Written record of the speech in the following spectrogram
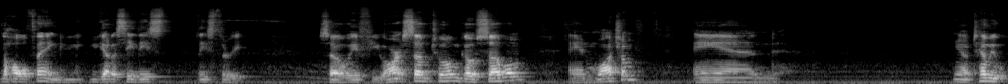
the whole thing. You, you got to see these these three. So if you aren't sub to them, go sub them and watch them. And, you know, tell me,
